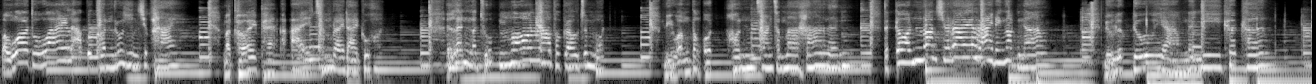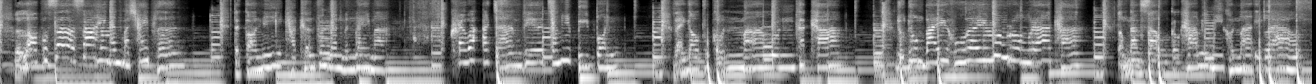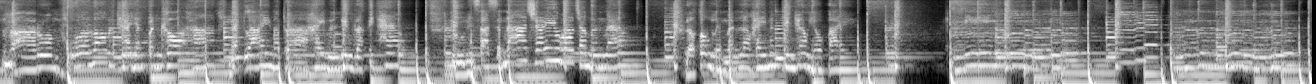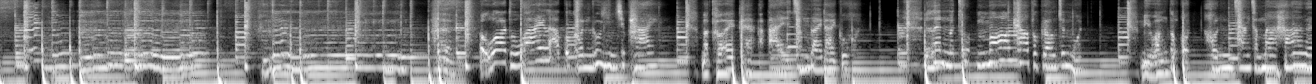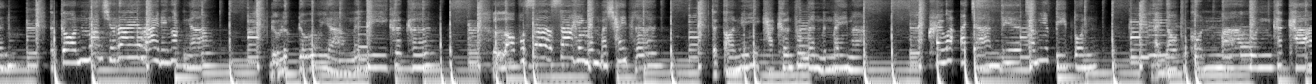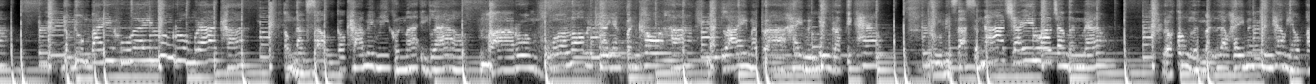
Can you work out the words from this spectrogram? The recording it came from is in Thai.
เอาว่าตัวไว้แล้วพวกคนรู้ยิ่งชิบหาย มาเผยแผ่ไอทำรายได้กูหดเล่นมาทุบหมอข้าวพวกเราจนหมด มีหวังต้องอดหนทางทำมาหาเงิน แต่ก่อนร้อนเชรายรายได้งดงาม ดูลึกดูยามไม่มีเคอะเคินหลอกพวกเซอร์ซ่าให้เงินมาใช้เพลิน แต่ตอนนี้ขาดเคินเพราะเงินมันไม่มา ใครว่าอาจารย์เบียร์ทำยี่ปีปน เงาผู้คนมาวนคักคาดูดวงใบหวยร่วงรงราคา ต้องนั่งเศร้ากับขาไม่มีคนมาอีกแล้ว มารวมหัวล้อมันแค่ยังเป็นข้อหานักไล่มาตราให้มันดึงรักติดแถวดูมีศาสนาใช้ว่าจะมึงแล้ว เราต้องเล่นมันแล้วให้มันกินแห้วเหี่ยวไป วตัวไว้แล้วพวกคนรู้ยิ่งชิบหาย มาเผยแผ่ไอทำรายได้กูเล่นมาทุบหมอข้าวพวกเราจนหมด มีหวังต้องอดหนทางทำมาหาเงิน แต่ก่อนน้องเชื่อไรายรายได้งดงาม ดูลึกดูยามไม่มีเคอะเคินหลอกพวกเซอร์ซ่าให้เงินมาใช้เพลิน แต่ตอนนี้ขาดเคินเพราะเงินมันไม่มา ใครว่าอาจารย์เดียทำยี่ปีปน เงาผู้คนมาวนคักคาดูดวงใบหวยร่วงร่วมราคา ต้องนั่งเศร้าเกาขาไม่มีคนมาอีกแล้ว มารวมหัวล้อมันแค่ยังเป็นข้อหานัดไล่มาตราให้มันยิ่งรักติดแถวดูมีศาสนาใช้ว่าจะมันแนวเราต้องเล่นมันแล้วให้มันกินแห้วเหี่ยวไป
